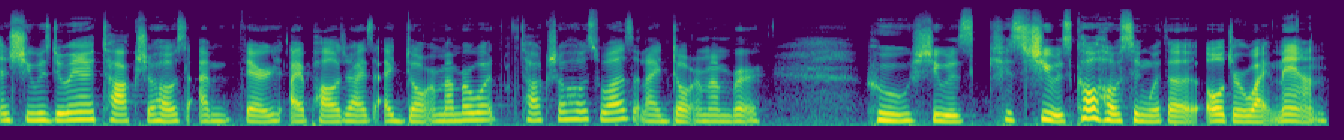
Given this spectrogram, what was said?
and she was doing a talk show host. I'm very I apologize. I don't remember what the talk show host was and I don't remember who she was she was co-hosting with an older white man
